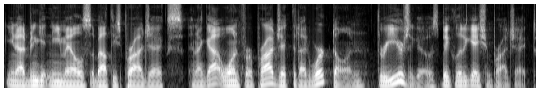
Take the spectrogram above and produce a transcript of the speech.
you know, I'd been getting emails about these projects, and I got one for a project that I'd worked on three years ago. It was a big litigation project.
